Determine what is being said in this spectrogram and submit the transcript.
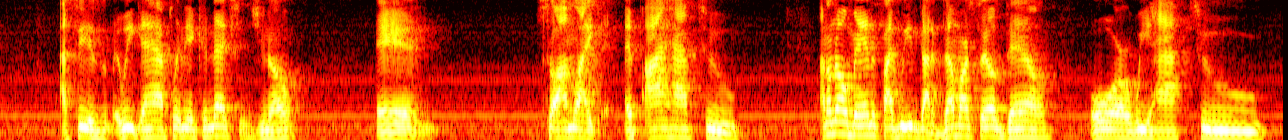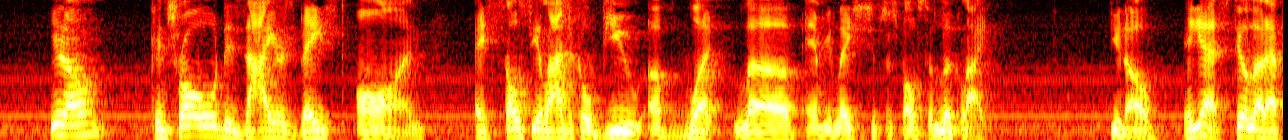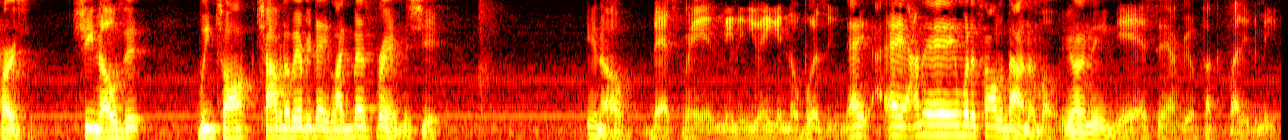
I see is we can have plenty of connections, you know? And so I'm like, if I have to, I don't know, man, it's like we either got to dumb ourselves down or we have to, you know, control desires based on a sociological view of what love and relationships are supposed to look like. You know? And yes, still love that person. She knows it. We talk, chop it up every day like best friends and shit you know, best friend, meaning you ain't getting no pussy. Hey, hey, I mean, ain't what it's all about no more. You know what I mean? Yeah, it sounds real fucking funny to me.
